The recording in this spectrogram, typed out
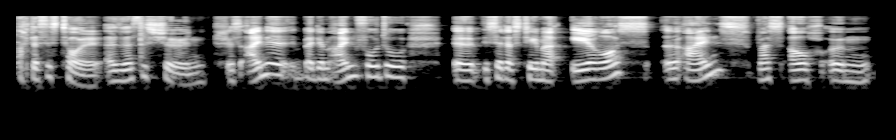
Ach, das ist toll. Also, das ist schön. Das eine bei dem einen Foto, äh, ist ja das Thema Eros, äh, eins, was auch ähm,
